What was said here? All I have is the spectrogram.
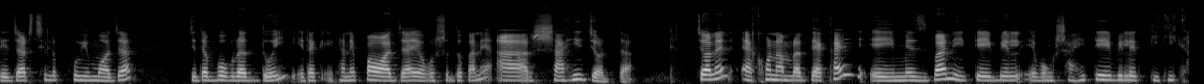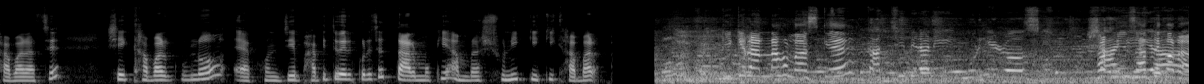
ডেজার্ট ছিল, খুবই মজার। যেটা বগুড়ার দই এটা এখানে পাওয়া যায় অবশ্য দোকানে আর শাহি জর্দা। চলেন এখন আমরা দেখাই এই মেজবানি টেবিল এবং শাহি টেবিলের কি কি খাবার আছে। সেই খাবারগুলো এখন যে ভাবি তৈরি করেছে তার মুখে আমরা শুনি কি কি খাবার। কি কি রান্না হলো আজকে? কাচ্চি বিরিয়ানি মুরগির রোস্ট নিজ হাতে করা?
